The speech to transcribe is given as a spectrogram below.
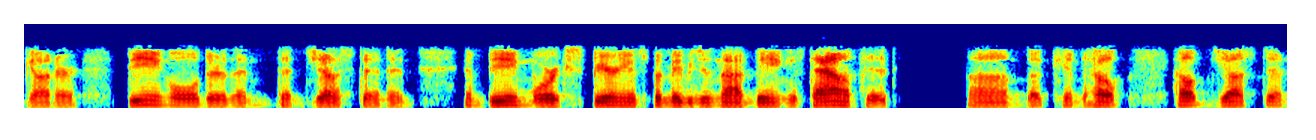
Gunnar being older than than Justin and and being more experienced, but maybe just not being as talented um, but can help help Justin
